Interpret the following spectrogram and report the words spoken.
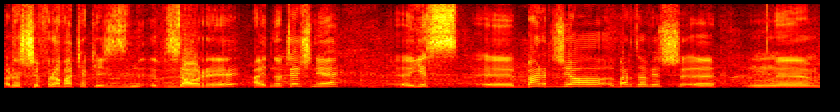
rozszyfrować jakieś wzory, a jednocześnie y, jest y, bardzo, bardzo wiesz, y, mm,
